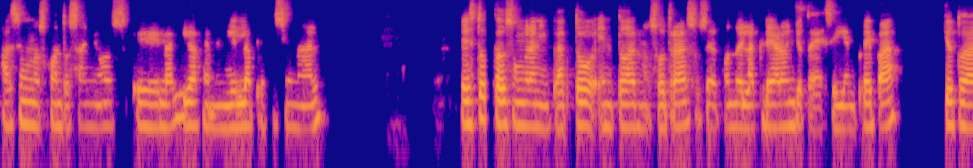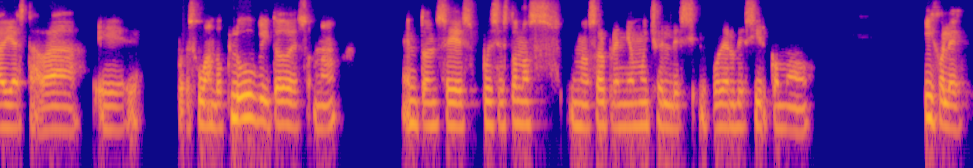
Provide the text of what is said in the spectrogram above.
hace unos cuantos años la liga femenil, la profesional, esto causó un gran impacto en todas nosotras, o sea, cuando la crearon yo todavía seguía en prepa, yo todavía estaba eh, pues jugando club y todo eso, ¿no? Entonces, pues esto nos, nos sorprendió mucho el, poder decir como, híjole,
